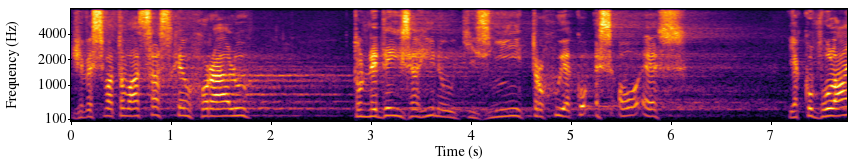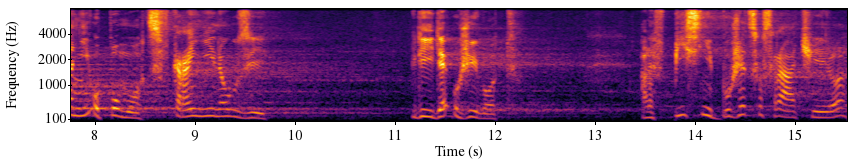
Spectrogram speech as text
že ve svatováclavském chorálu to nedej zahynout, zní trochu jako SOS, jako volání o pomoc v krajní nouzi, kdy jde o život. Ale v písni Bože, co sráčil,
